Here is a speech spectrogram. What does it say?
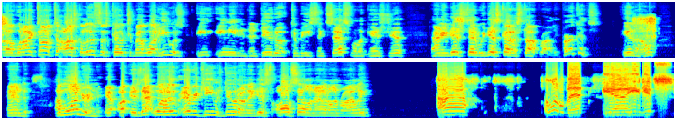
uh, when I talked to Oskaloosa's coach about what he was he, he needed to do to, to be successful against you, and he just said we just got to stop Riley Perkins, you know. And I'm wondering, uh, is that what every team is doing? Are they just all selling out on Riley? Uh, a little bit. Yeah, he gets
